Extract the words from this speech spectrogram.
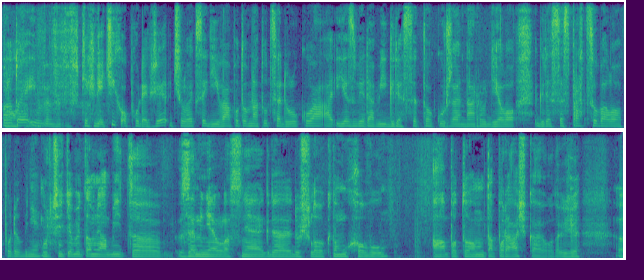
Ono to je i v, v těch větších obchodech, že člověk se dívá potom na tu cedulku a, a je zvědavý, kde se to kuře narodilo, kde se zpracovalo a podobně. Určitě by tam měla být uh, země vlastně, kde došlo k tomu chovu a potom ta porážka, jo, takže uh,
